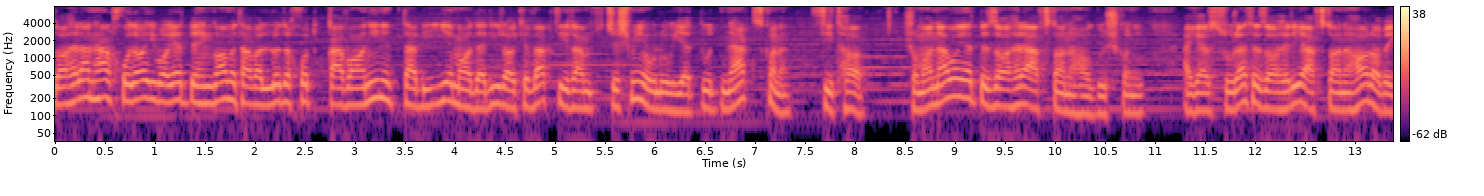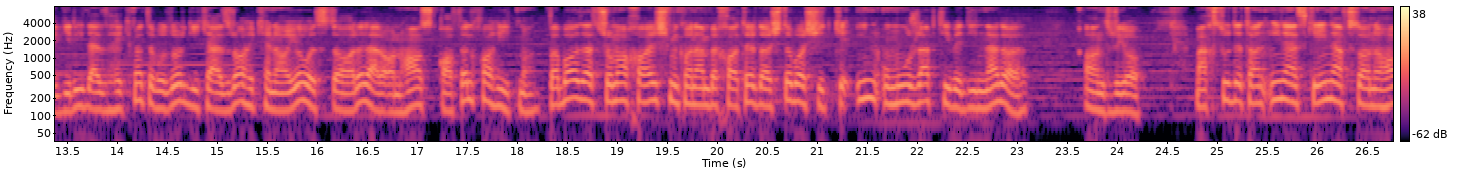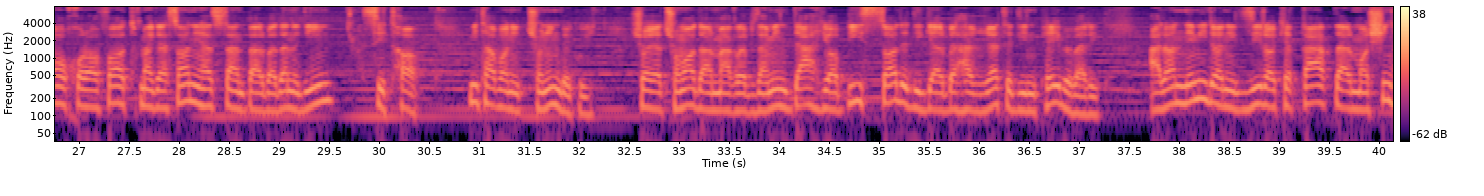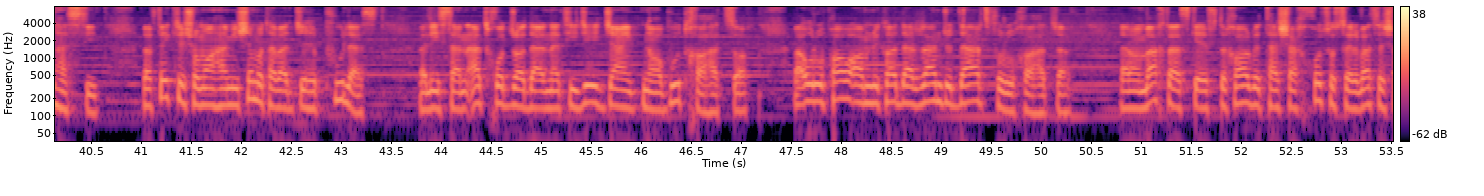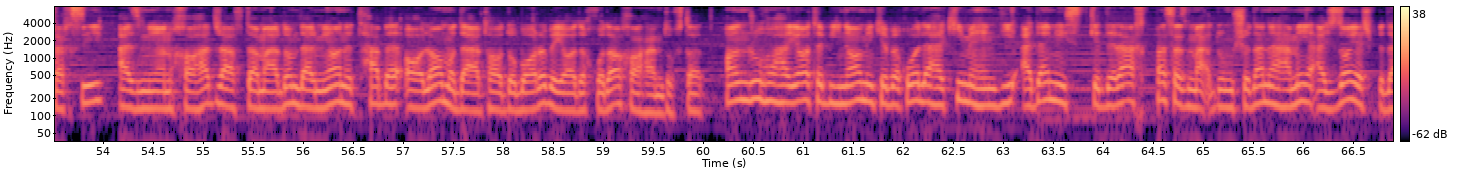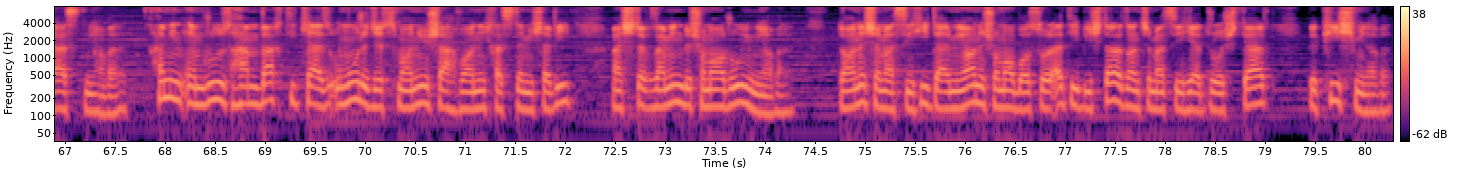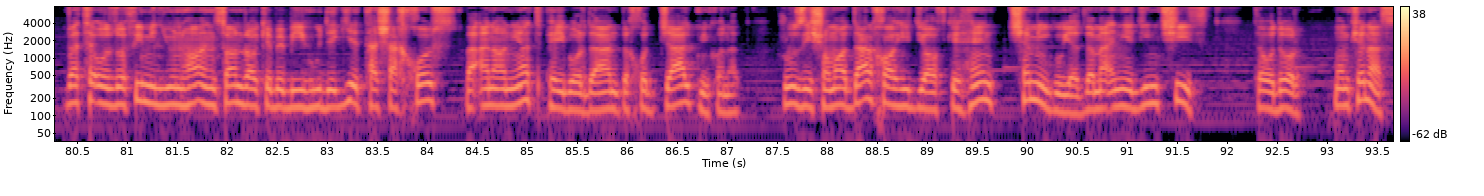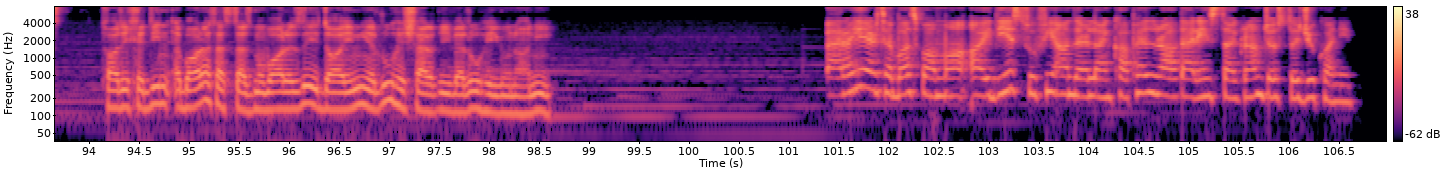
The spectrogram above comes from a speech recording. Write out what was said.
ظاهرا هر خدایی باید به هنگام تولد خود قوانین طبیعی مادری را که وقتی رمز چشمه الوهیت بود نقض کند. سیتها. شما نباید به ظاهر افسانه ها گوش کنید. اگر صورت ظاهری افسانه ها را بگیرید از حکمت بزرگی که از راه کنایه و استعاره در آنهاست قافل خواهید ماند. و باز از شما خواهش می کنم به خاطر داشته باشید که این امور ربطی به دین ندارد. آندریو. مقصودتان این است که این افسانه ها و خرافات مگسانی هستند بر بدن دین سیتها. می توانید چنین بگویید. شاید شما در مغرب زمین ده یا 20 سال دیگر به حقیقت دین پی ببرید. الان نمی‌دانید زیرا که غرق در ماشین هستید و فکر شما همیشه متوجه پول است. ولی صنعت خود را در نتیجه جنگ نابود خواهد ساخت و اروپا و آمریکا در رنج و درد فرو خواهد رفت. در آن وقت است که افتخار به تشخص و ثروت شخصی از میان خواهد رفت و مردم در میان تب آلام و دردها دوباره به یاد خدا خواهند افتاد. آن روح و حیات بینامی که به قول حکیم هندی عدمی است که درخت پس از معدوم شدن همه اجزایش به دست می آورد همین امروز هم وقتی که از امور جسمانی و شهوانی خسته می شوید مشرق زمین به شما روی می آورد دانش مسیحی در میان شما با سرعتی بیشتر از آنچه مسیحیت رشد کرد به پیش می رود و تئوزوفی میلیون ها انسان را که به بیهودگی تشخص و انانیت پی بردند به خود جلب می کند روزی شما در خواهید یافت که هند چه می‌گوید و معنی دین چیست؟ تئودور ممکن است. تاریخ دین عبارت است از مبارزه دائمی روح شرقی و روح یونانی. برای ارتباط با ما آیدی صوفی underline couple را در اینستاگرام جستجو کنید.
